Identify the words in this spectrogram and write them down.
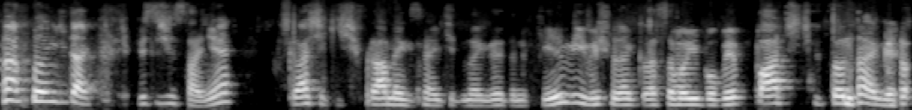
A no i tak, wiesz co się stanie? W klasie jakiś franek znajdzie nagle ten film i wyśle na klasową i powie, patrzcie co nagrał.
